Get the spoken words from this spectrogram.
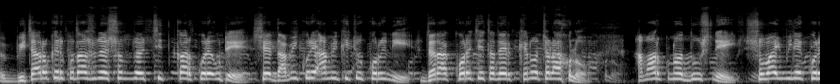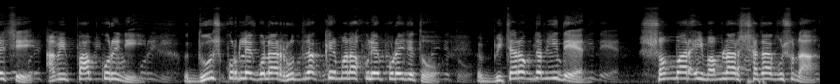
বিচারকের কথা শুনে সঞ্জয় চিৎকার করে উঠে, সে দাবি করে আমি কিছু করিনি। যারা করেছে তাদের কেন চড়া হলো? আমার কোনো দোষ নেই। সবাই মিলে করেছে। আমি পাপ করিনি। দোষ করলে গোলার রুদ্রাক্ষের মালা খুলে পড়ে যেত। বিচারক জানিয়ে দেন, সোমবার এই মামলার সাজা ঘোষণা।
